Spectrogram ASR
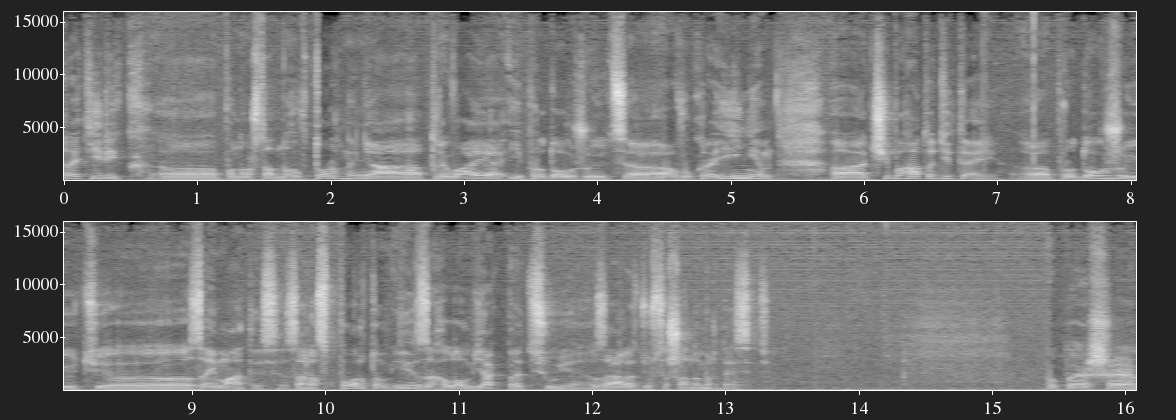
Третій рік е, повномасштабного вторгнення триває і продовжується в Україні. Чи багато дітей е, продовжують е, займатися зараз спортом і загалом як працює зараз ДЮСШ номер 10? По-перше,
